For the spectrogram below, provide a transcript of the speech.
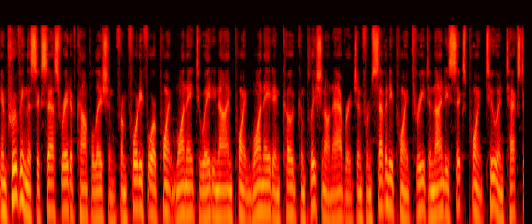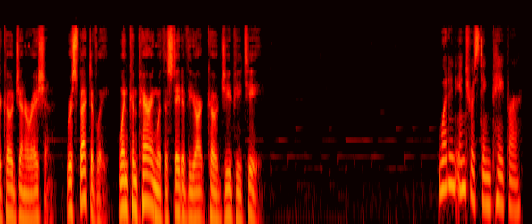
improving the success rate of compilation from 44.18 to 89.18 in code completion on average and from 70.3 to 96.2 in text to code generation, respectively, when comparing with the state of the art CodeGPT. What an interesting paper.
